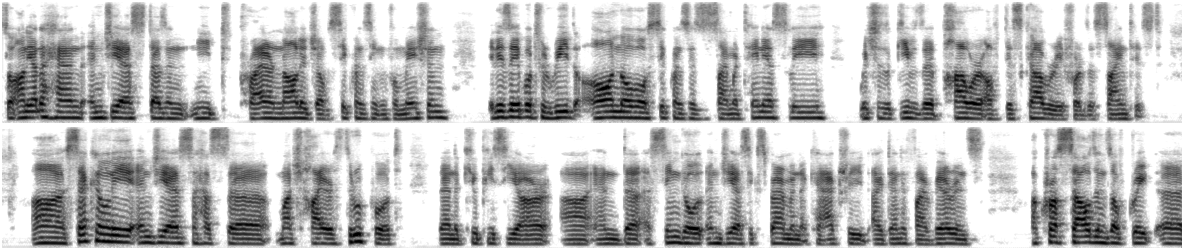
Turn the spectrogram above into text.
So on the other hand, NGS doesn't need prior knowledge of sequencing information. It is able to read all novel sequences simultaneously, which gives the power of discovery for the scientist. Uh, secondly, NGS has a much higher throughput than the qPCR, uh, and uh, a single NGS experiment can actually identify variants across thousands of great uh,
